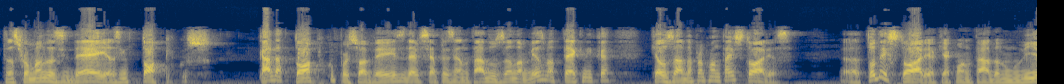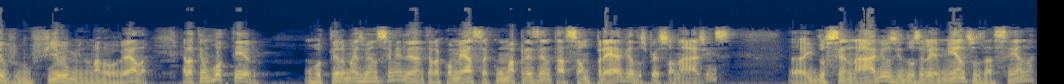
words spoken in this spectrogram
transformando as ideias em tópicos. Cada tópico, por sua vez, deve ser apresentado usando a mesma técnica que é usada para contar histórias. Uh, toda história que é contada num livro, num filme, numa novela, ela tem um roteiro um roteiro mais ou menos semelhante. Ela começa com uma apresentação prévia dos personagens, uh, e dos cenários e dos elementos da cena.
